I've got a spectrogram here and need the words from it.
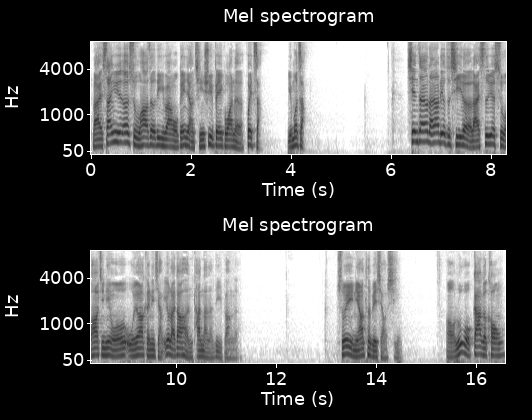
来三月二十五号这个地方，我跟你讲，情绪悲观了，会涨，有没有涨？现在又来到六十七了。来四月十五号，今天我我又要跟你讲，又来到很贪婪的地方了，所以你要特别小心哦。如果嘎个空。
